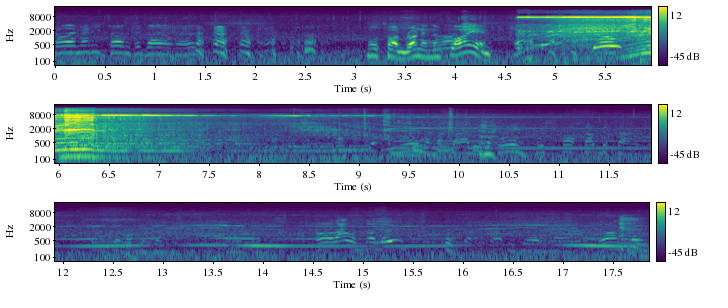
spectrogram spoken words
time, any time today, although. More time running than flying. Oh, that wasn't a loop. That, that was uh, one loop.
